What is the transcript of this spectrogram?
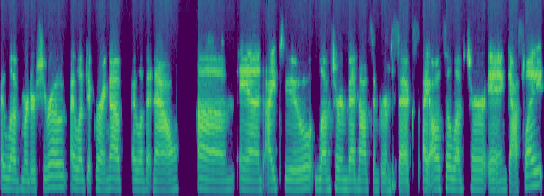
I love Murder She Wrote. I loved it growing up. I love it now. Um, and I too loved her in Bedknobs and Broomsticks. I also loved her in Gaslight.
